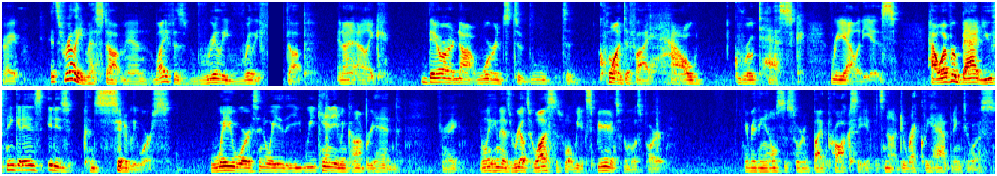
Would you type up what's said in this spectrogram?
right? It's really messed up, man. Life is really, really fucked up, and I, I like. There are not words to to quantify how grotesque reality is. However bad you think it is, it is considerably worse. Way worse in ways that we can't even comprehend, right? The only thing that's real to us is what we experience for the most part. Everything else is sort of by proxy if it's not directly happening to us.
